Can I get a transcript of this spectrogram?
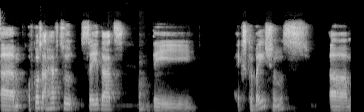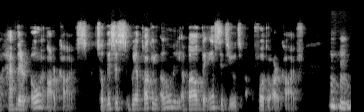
Um, of course, I have to say that the excavations um, have their own archives. So this is we are talking only about the institute photo archive. Mm-hmm.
